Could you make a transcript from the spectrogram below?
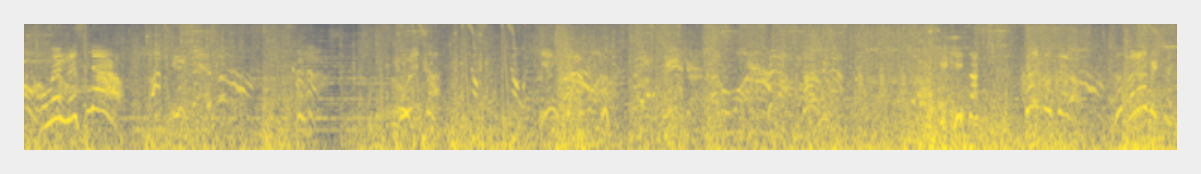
equipped! I'll end this now! Uenza! Danger! Level 1! Kizashi! Temple Zero! On everything!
